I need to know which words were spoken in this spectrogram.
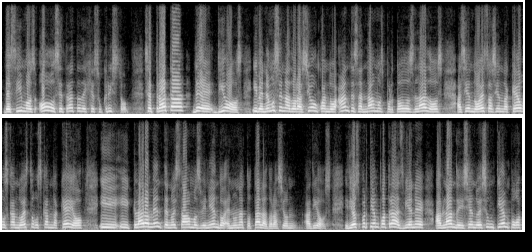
decimos, oh, se trata de Jesucristo, se trata de Dios y venimos en adoración cuando antes andamos por todos lados haciendo esto, haciendo aquello, buscando esto, buscando aquello y, claramente no estábamos viniendo en una total adoración a Dios. Y Dios por tiempo atrás viene hablando y diciendo, es un tiempo,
